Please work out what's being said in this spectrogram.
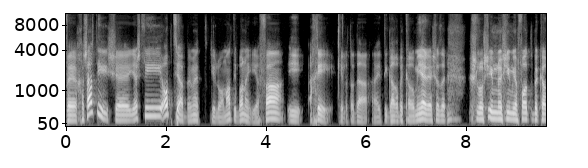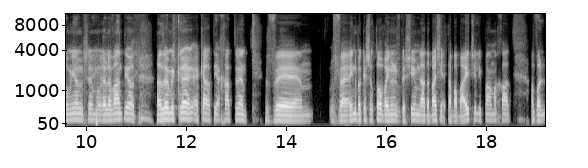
וחשבתי שיש לי אופציה, באמת, כאילו, אמרתי, בואנה, היא יפה, היא, אחי, כאילו, אתה יודע, הייתי גר בכרמיאל, יש איזה 30 נשים יפות בכרמיאל שהן רלוונטיות, אז במקרה הכרתי אחת מהן, ו... והיינו בקשר טוב, היינו נפגשים ליד הבית שלי, הייתה בבית שלי פעם אחת, אבל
